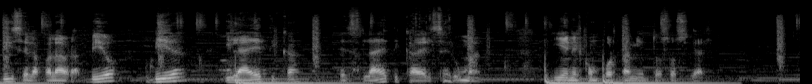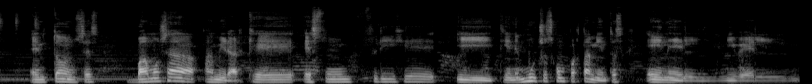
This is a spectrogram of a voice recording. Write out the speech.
dice la palabra bio, vida, y la ética es la ética del ser humano y en el comportamiento social. Entonces, vamos a, a, mirar que esto inflige y tiene muchos comportamientos en el nivel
